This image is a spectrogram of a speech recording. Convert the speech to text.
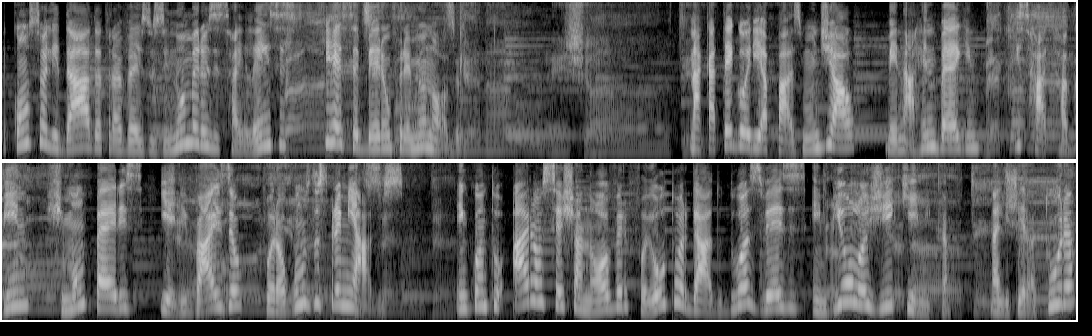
é consolidado através dos inúmeros israelenses que receberam o prêmio Nobel. Na categoria Paz Mundial, Menachem Begin, Ishak Rabin, Shimon Peres e Elie Wiesel foram alguns dos premiados. Enquanto Aaron Sechanover foi outorgado duas vezes em Biologia e Química. Na literatura,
